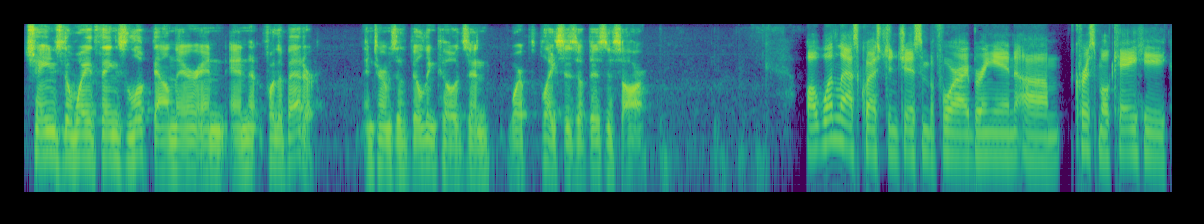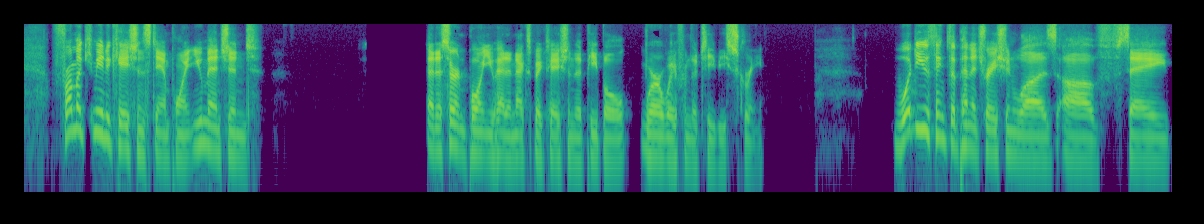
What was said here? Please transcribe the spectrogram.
change the way things look down there and and for the better in terms of building codes and where places of business are. Uh, one last question, Jason, before I bring in um, Chris Mulcahy. From a communication standpoint, you mentioned at a certain point you had an expectation that people were away from their TV screen. What do you think the penetration was of, say,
